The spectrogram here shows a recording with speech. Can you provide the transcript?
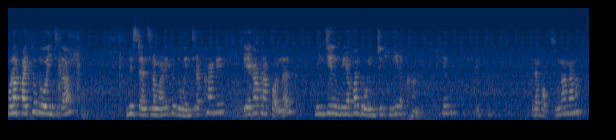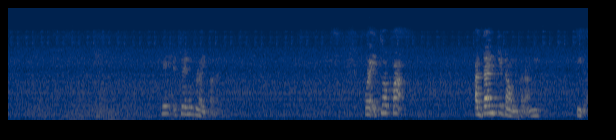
ਹੁਣ ਆਪਾਂ ਇੱਥੋਂ 2 ਇੰਚ ਦਾ ਡਿਸਟੈਂਸ ਲਵਾਂਗੇ, ਇੱਥੋਂ 2 ਇੰਚ ਰੱਖਾਂਗੇ। ਇਹ ਇਹਗਾ ਆਪਣਾ ਕਾਲਰ ਨੀਚੇ ਨੂੰ ਵੀ ਆਪਾਂ 2 ਇੰਚ ਹੀ ਰੱਖਾਂਗੇ, ਠੀਕ ਹੈ ਜੀ? ਇੱਥੋਂ। ਇਹਦਾ ਬਾਕਸ ਬਣਾ ਲੈਣਾ। ਤੇ ਇੱਥੋਂ ਇਹਨੂੰ ਗੁਲਾਈ ਪਾ ਦਾਂਗੇ ਹੁਣ ਇੱਥੋਂ ਆਪਾਂ ਅੱਧਾ ਇੰਚ ਡਾਊਨ ਕਰਾਂਗੇ। ਤੀਰਾ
